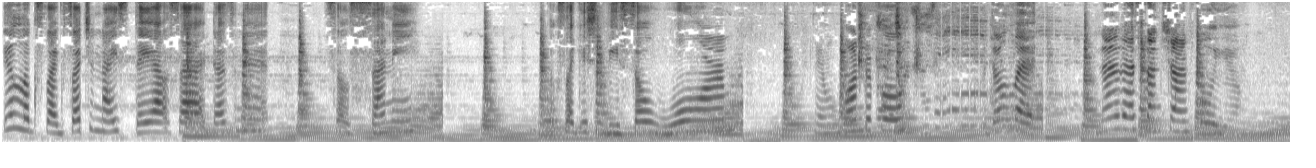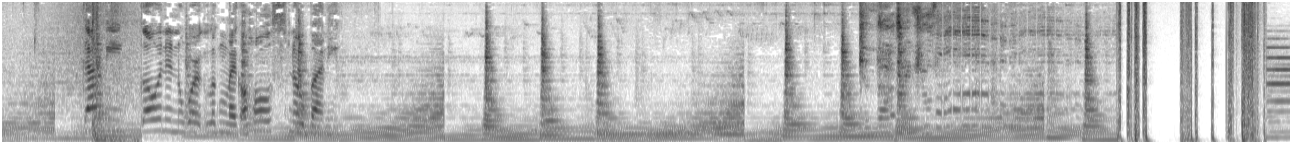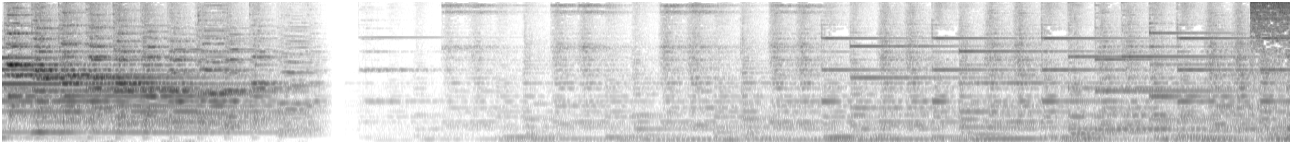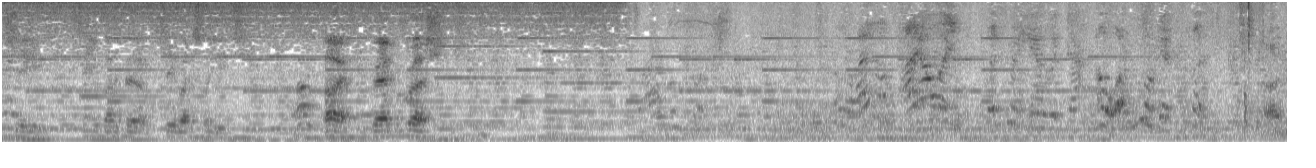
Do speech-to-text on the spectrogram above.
It looks like such a nice day outside, doesn't it? So sunny. Looks like it should be so warm and wonderful. But don't let none of that sunshine fool you. Got me going into work looking like a whole snow bunny. See about sleeves. All right, grab the brush. All right,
